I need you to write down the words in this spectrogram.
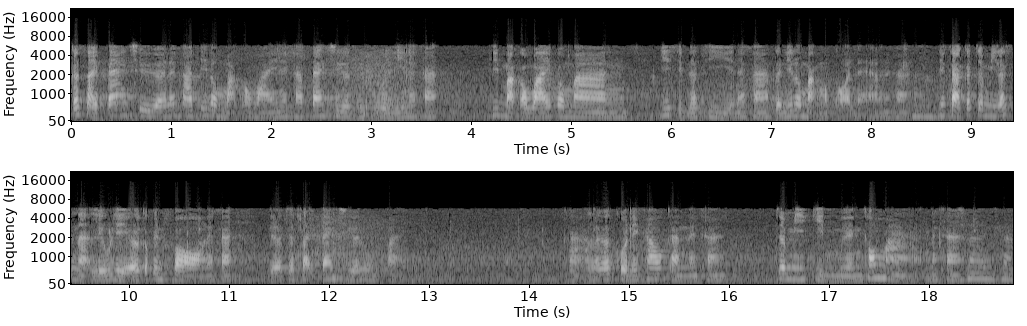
ก็ใส่แป้งเชื้อนะคะ ที่เราหมักเอาไว้นะคะ แป้งเชื้อคือตัวนี้นะคะ ที่หมักเอาไว้ประมาณ 20 นาทีนะคะ แต่นี่เราหมักมาก่อนแล้วนะคะค่ะเนี่ยค่ะก็จะมีลักษณะเหลวๆแล้วก็เป็นฟองนะคะ เดี๋ยวเราจะใส่แป้งเชื้อลงไปค่ะ แล้วก็คนให้เข้ากันนะคะ จะมีกลิ่นเหมือนข้าวหมากนะคะ ใช่ค่ะ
